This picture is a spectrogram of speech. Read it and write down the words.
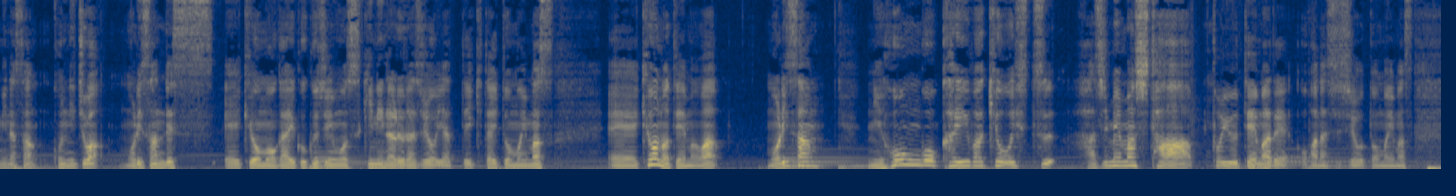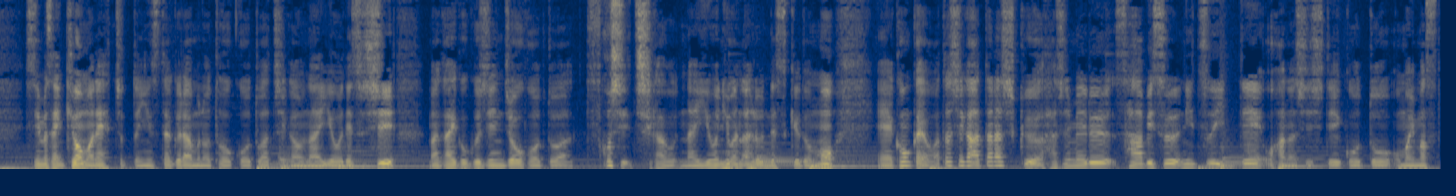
ー皆さん、こんにちは。森さんです、えー今日も外国人を好きになるラジオやっていきたいと思います。えー今日のテーマは、森さん、日本語会話教室始めましたというテーマでお話ししようと思います。すいません、今日もね、ちょっとインスタグラムの投稿とは違う内容ですし、まあ、外国人情報とは少し違う内容にはなるんですけども、えー今回は私が新しく始めるサービスについてお話ししていこうと思います。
